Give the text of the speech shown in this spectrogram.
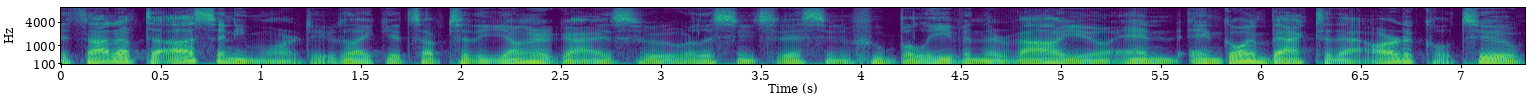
it's not up to us anymore dude like it's up to the younger guys who are listening to this and who believe in their value and and going back to that article too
